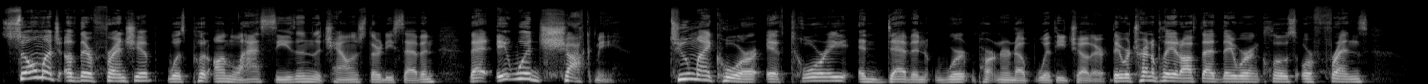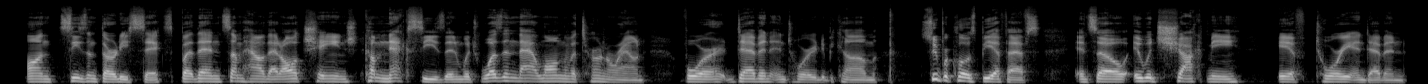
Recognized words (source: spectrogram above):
so much of their friendship was put on last season, the Challenge 37, that it would shock me to my core if Tori and Devin weren't partnered up with each other. They were trying to play it off that they weren't close or friends on season 36, but then somehow that all changed come next season, which wasn't that long of a turnaround for Devin and Tori to become super close BFFs. And so it would shock me if Tori and Devin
